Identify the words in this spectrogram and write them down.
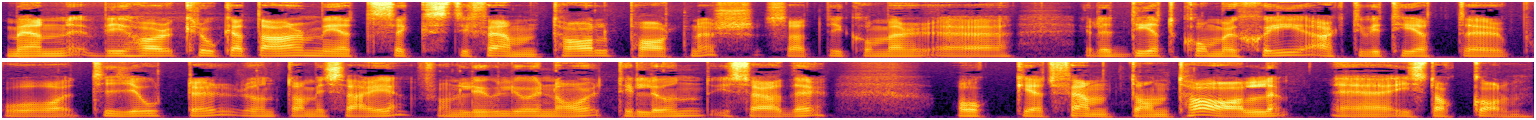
Men vi har krokat arm med ett 65-tal partners så att vi kommer, eh, eller det kommer ske aktiviteter på tio orter runt om i Sverige, från Luleå i norr till Lund i söder och ett 15-tal eh, i Stockholm.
